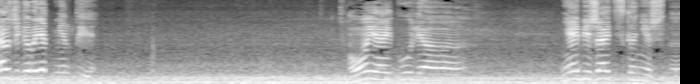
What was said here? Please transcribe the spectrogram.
Так же говорят менты. Ой, Айгуля, не обижайтесь, конечно.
